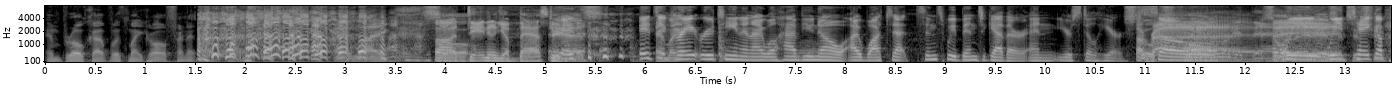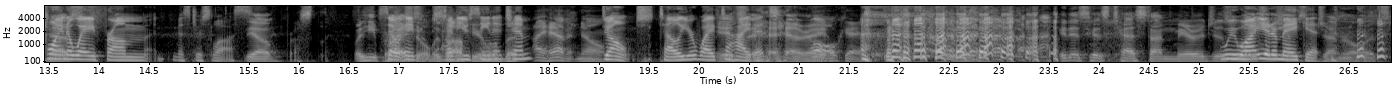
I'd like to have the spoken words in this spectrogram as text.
and broke up with my girlfriend at that time. and like, so, uh, Daniel, you bastard. Yeah. It's it's a like- great routine, and I will have you know, I watched that since we've been together, and you're still here. Still- so look at that. So we we It's a take a, true point test. away from Mr. Sloss. yeah. Russ, But he So if himself. have you off here a seen little it, bit. Jim? I haven't. No. Don't tell your wife to hide it. yeah, right. Oh, okay. It is his test on marriages. We want you to make it. In general, it's,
